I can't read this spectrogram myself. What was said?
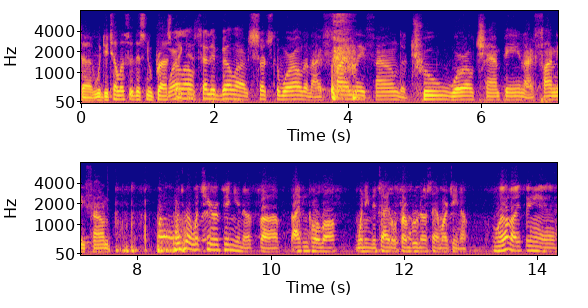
Uh, would you tell us who this new prospect Well, I'll tell you, Bill, I've searched the world and I finally found a true world champion. I finally found. Well, what's your opinion of uh, Ivan Koloff winning the title from Bruno Sammartino? Well, I think uh,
